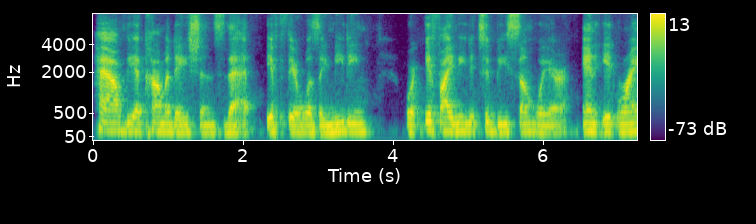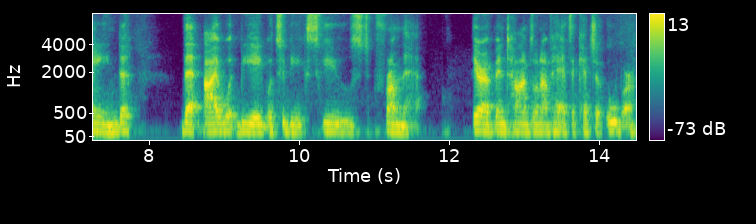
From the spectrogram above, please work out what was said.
have the accommodations that if there was a meeting or if I needed to be somewhere and it rained, that I would be able to be excused from that. There have been times when I've had to catch an Uber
